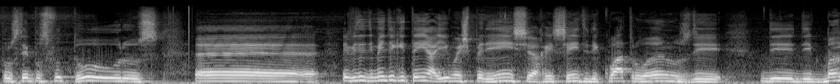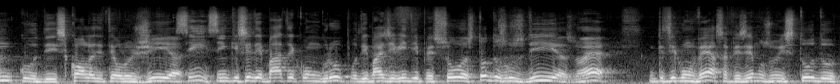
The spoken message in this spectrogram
para os tempos futuros. É, evidentemente que tem aí uma experiência recente de quatro anos de, de, de banco de escola de teologia, sim, sim. em que se debate com um grupo de mais de 20 pessoas todos os dias, não é? Em que se conversa, fizemos um estudo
